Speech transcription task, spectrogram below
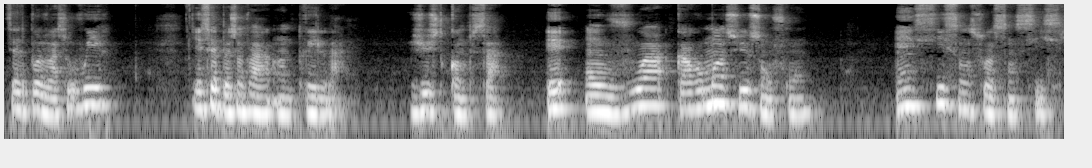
cette porte va s'ouvrir et cette personne va entrer là, juste comme ça. Et on voit carrément sur son front un 666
